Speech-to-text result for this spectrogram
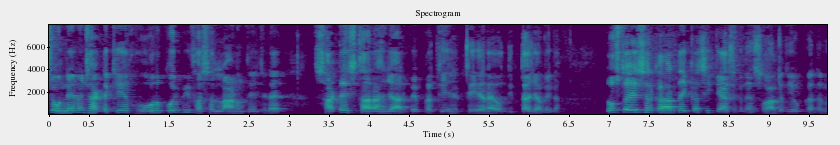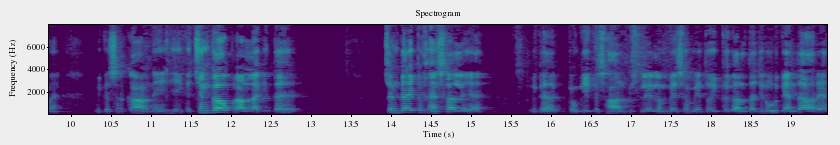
ਝੋਨੇ ਨੂੰ ਛੱਡ ਕੇ ਹੋਰ ਕੋਈ ਵੀ ਫਸਲ ਲਾਉਣ ਤੇ ਜਿਹੜਾ ਹੈ 17500 ਰੁਪਏ ਪ੍ਰਤੀ ਹੈਕਟੇਅਰ ਹੈ ਉਹ ਦਿੱਤਾ ਜਾਵੇਗਾ। ਦੋਸਤੋ, ਇਹ ਸਰਕਾਰ ਦਾ ਇੱਕ ਅਸੀਂ ਕਹਿ ਸਕਦੇ ਹਾਂ ਸਵਾਗਤਯੋਗ ਕਦਮ ਹੈ ਵੀ ਕਿ ਸਰਕਾਰ ਨੇ ਇਹ ਇੱਕ ਚੰਗਾ ਉਪਰਾਲਾ ਕੀਤਾ ਹੈ, ਚੰਗਾ ਇੱਕ ਫੈਸਲਾ ਲਿਆ ਵੀ ਕਿ- ਕਿਉਂਕਿ ਕਿਸਾਨ ਪਿਛਲੇ ਲੰਬੇ ਸਮੇਂ ਤੋਂ ਇੱਕ ਗੱਲ ਤਾਂ ਜ਼ਰੂਰ ਕਹਿੰਦਾ ਆ ਰਿਹਾ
